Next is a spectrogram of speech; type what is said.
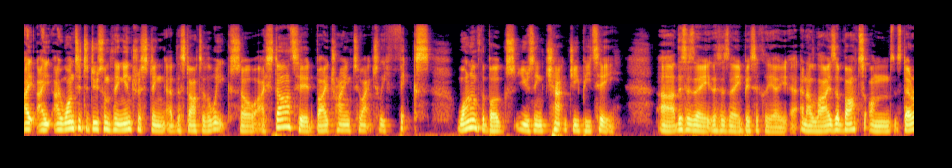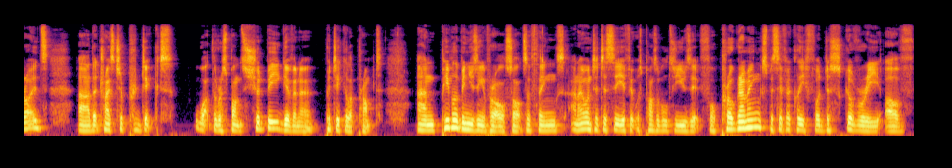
I, I, I, wanted to do something interesting at the start of the week. So I started by trying to actually fix one of the bugs using ChatGPT. Uh, this is a this is a basically a an Eliza bot on steroids uh, that tries to predict what the response should be given a particular prompt. And people have been using it for all sorts of things. And I wanted to see if it was possible to use it for programming, specifically for discovery of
